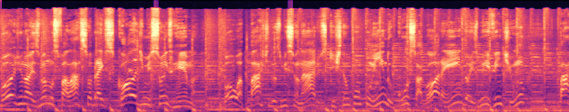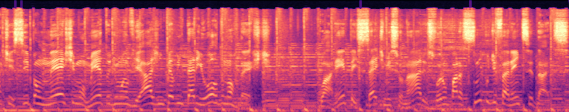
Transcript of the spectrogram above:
hoje nós vamos falar sobre a Escola de Missões Rema Boa parte dos missionários que estão concluindo o curso agora em 2021 participam neste momento de uma viagem pelo interior do Nordeste. 47 missionários foram para cinco diferentes cidades:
